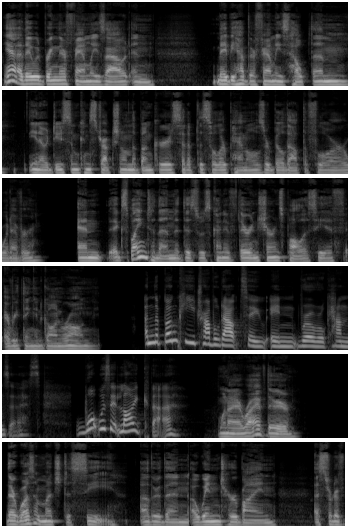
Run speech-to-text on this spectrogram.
Yeah, they would bring their families out and maybe have their families help them, you know, do some construction on the bunker, set up the solar panels or build out the floor or whatever. And explain to them that this was kind of their insurance policy if everything had gone wrong. And the bunker you travelled out to in rural Kansas, what was it like there? When I arrived there, there wasn't much to see other than a wind turbine, a sort of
